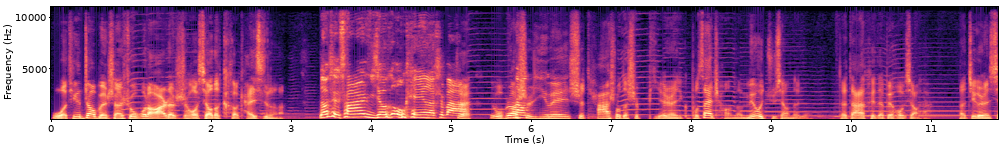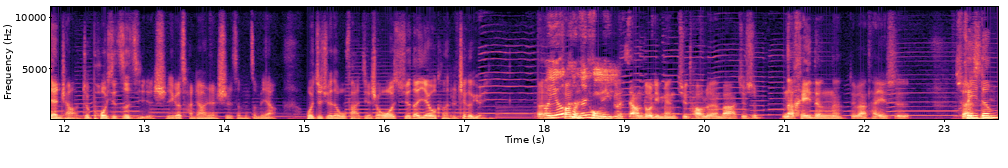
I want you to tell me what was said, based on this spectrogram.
我听赵本山说吴老二的时候，笑得可开心了。老铁川，你就 OK 了，是吧？对，我不知道是因为是他说的是别人一个不在场的没有具象的人，但大家可以在背后笑他。那这个人现场就剖析自己是一个残障人士，怎么怎么样，我就觉得无法接受。我觉得也有可能是这个原因。呃，放在同一个向度里面去讨论吧，就是那黑灯呢，对吧？他也是。黑灯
